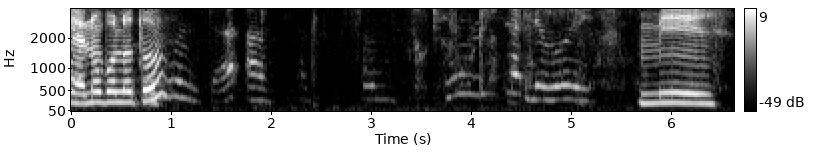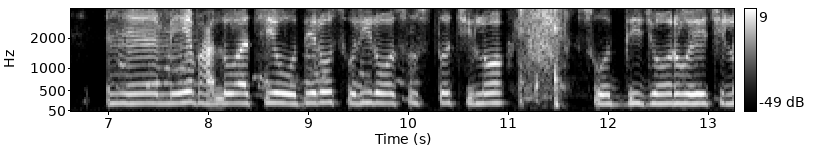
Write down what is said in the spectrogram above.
কেন বলো তো? মেয়ে হ্যাঁ মেয়ে ভালো আছে, ওদেরও শরীর অসুস্থ ছিল, সর্দি জ্বর হয়েছিল।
